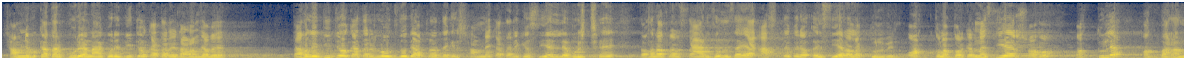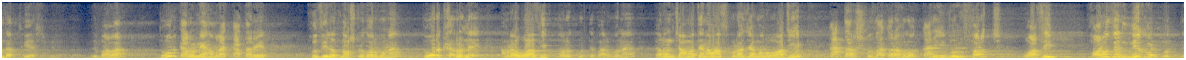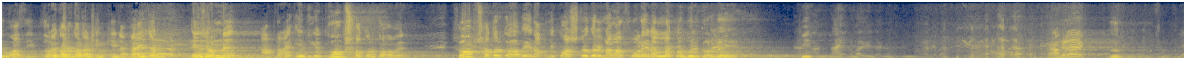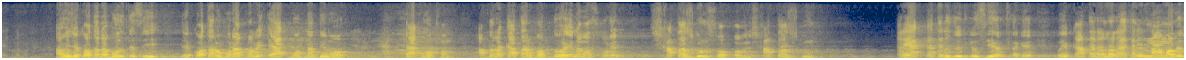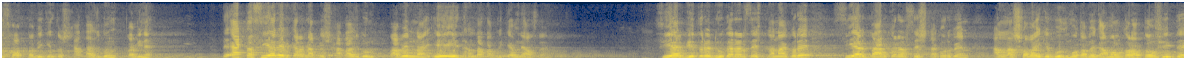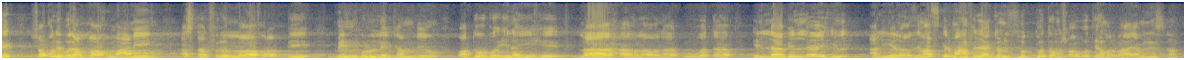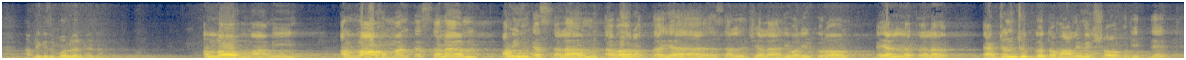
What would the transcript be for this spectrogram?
সামনে কাতার পুরা না করে দ্বিতীয় কাতারে দাঁড়ান যাবে। তাহলে দ্বিতীয় কাতারের লোক যদি আপনারা দেখেন, সামনে কাতারে কেউ সিয়ারলে বসছে, তখন আপনার চারজন যায় আস্তে করে ওই সিয়ার আলাক তুলবেন। অক তোলার দরকার নাই, সিয়ার সহ অক তুলে অক বারান্দা থুয়ে আসবেন। যে বাবা, তোর কারণে আমরা কাতারের ফজিলত নষ্ট করব না, তোর কারণে আমরা ওয়াজিব তরক করতে পারব না, কারণ জামাতে নামাজ পড়া যেমন ওয়াজিব, কাতার সোজা করা হলো কারিবুল ফরজ, ওয়াজিব। ফরজের নিকটবর্তী ওয়াজিব। তোরে কোন কথা ঠিক কিনা? ভাইজন এই জন্যে আপনারা এদিকে খুব সতর্ক হবেন। খুব সতর্ক হবেন। আপনি কষ্ট করে নামাজ পড়েন, আল্লাহ কবুল করবে। আমি যে কথাটা বলতেছি, এ কথার উপর আপনারা একমত না দেমত একমত হন। আপনারা কাতার বদ্ধ হয়ে নামাজ পড়েন, সাতাশ গুণ সব পাবেন, সাতাশ গুণ। আর এক কাতারে যদি কেউ সিয়ার থাকে, ওই কাতার আলারা খালি নামাজের সব পাবে, কিন্তু সাতাশ গুণ পাবি না। তো একটা সিয়ারের কারণে আপনি সাতাশ গুণ পাবেন না। এই এই ধান্দাতে আপনি কেমনে আসেন সিয়ার ভিতরে ঢুকানোর চেষ্টা না করে সিয়ার বার করার চেষ্টা করবেন। আল্লাহ সবাইকে বুঝ মোতাবেক আমল করার তৌফিক দেখ সকলে বলে আল্লাহ আমিন। আস্তাগফিরুল্লাহ রাব্বি মিন কুল্লি জামবি ওয়া তুবু লা হাওলা ওয়ালা কুওয়াতা ইল্লা বিল্লাহিল আলী এল আজিম আজকের মাহফিলের একজন যোগ্যতম সভাপতি আমার ভাই আমিন ইসলাম। আপনি কিছু বলবেন ভাইজান? আল্লাহ আমিন। আল্লাহ সালাম অমিনকা সালাম তাবারকালি একজন যোগ্যতম আলেমের সভাপতিত্বে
